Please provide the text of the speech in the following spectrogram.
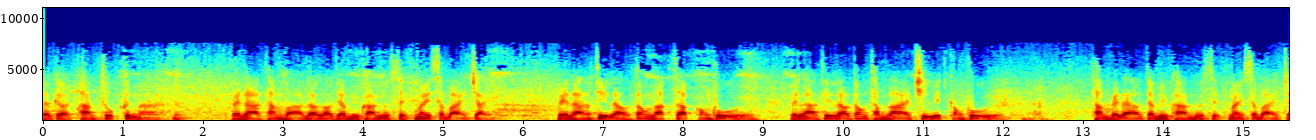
จะเกิดความทุกข์ขึ้นมา เวลาทำบาปแล้วเราจะมีความรู้สึกไม่สบายใจ เวลาที่เราต้องรักทรัพย์ของผู้อื่นเวลาที่เราต้องทำร้ายชีวิตของผู้อื่นทำไปแล้วจะมีความรู้สึกไม่สบายใจ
